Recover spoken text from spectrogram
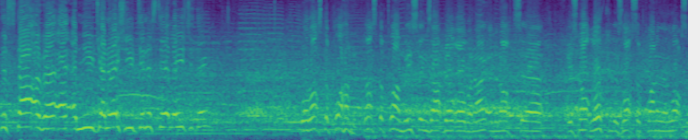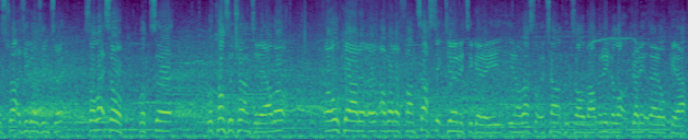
the start of a, a, new generation, new dynasty at Leeds, do you think? Well, that's the plan. That's the plan. These things aren't built overnight, and they're not. Uh, it's not luck. There's lots of planning and lots of strategy goes into it. So let's hope. But uh, we'll concentrate on today. I thought Hull KR have had a fantastic journey together. You know that's what the Challenge Cup's all about. They need a lot of credit there, Hull KR.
